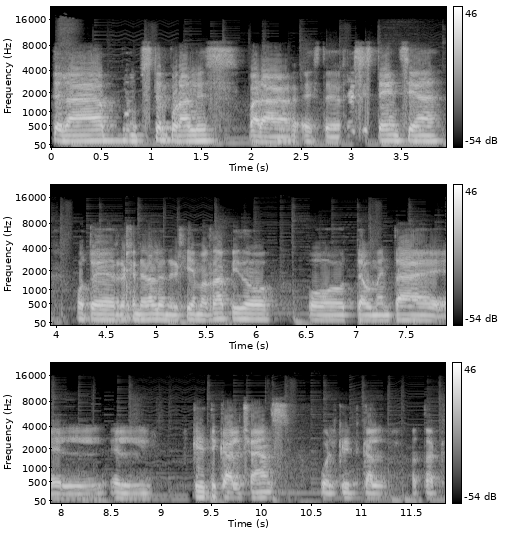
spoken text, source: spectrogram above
te da boosts temporales para este, resistencia o te regenera la energía más rápido o te aumenta el, el critical chance o el critical attack.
